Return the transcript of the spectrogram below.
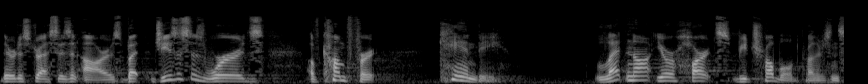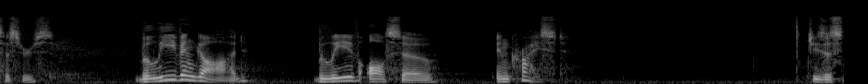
their distress isn't ours, but Jesus' words of comfort can be. Let not your hearts be troubled, brothers and sisters. Believe in God, believe also in Christ. Jesus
